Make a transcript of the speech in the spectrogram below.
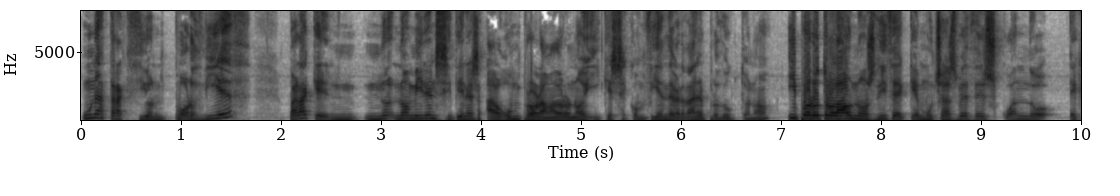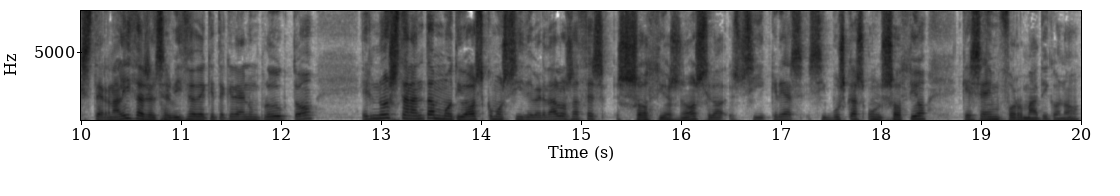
una atracción por 10 para que no, miren si tienes algún programador o no y que se confíen de verdad en el producto, ¿no? Y por otro lado nos dice que muchas veces cuando externalizas el servicio de que te crean un producto, no estarán tan motivados como si de verdad los haces socios, ¿no? Si, si creas, si buscas un socio que sea informático, ¿no?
